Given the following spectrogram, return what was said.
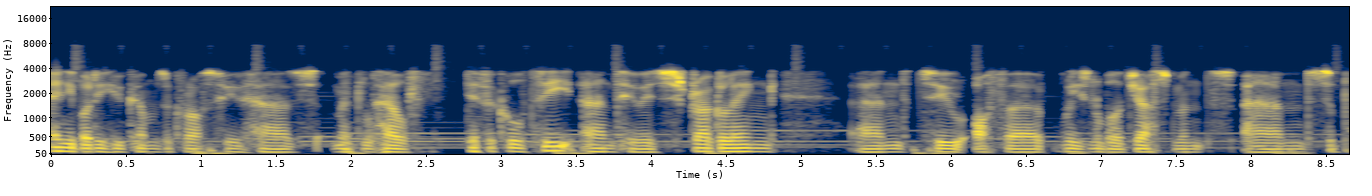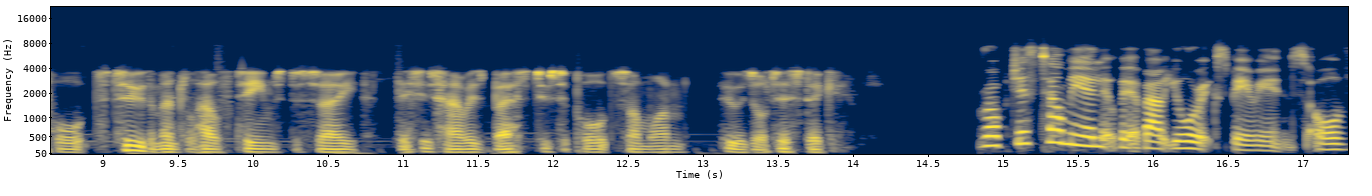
anybody who comes across who has mental health difficulty and who is struggling, and to offer reasonable adjustments and support to the mental health teams to say this is how is best to support someone who is autistic. Rob, just tell me a little bit about your experience of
